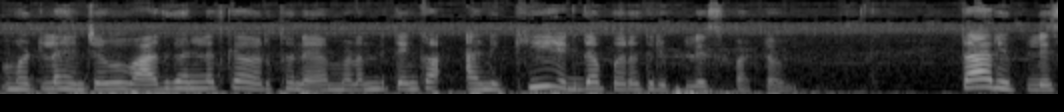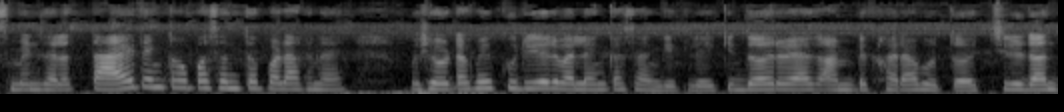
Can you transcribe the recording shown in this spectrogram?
म्हटलं ह्यांच्यावर वाद घालण्यात काय अर्थ नाही. म्हणून मी त्यांना आणखी एकदा परत रिप्लेस पाठवलं. ता रिप्लेसमेंट झाला. ताय त्यांना पसंत पडाक नाही. मग शेवटाक मी कुरियरवाल्यांका सांगितले की दर वेळा आंबे खराब होतं चिरडांत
